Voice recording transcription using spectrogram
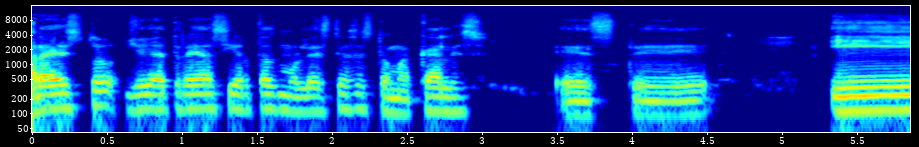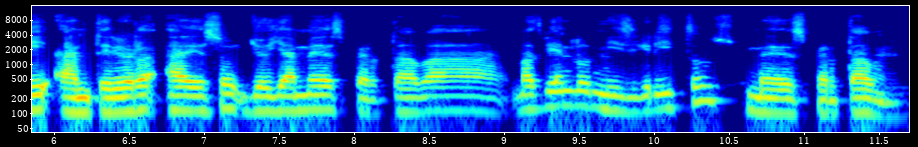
Para esto yo ya traía ciertas molestias estomacales este, y anterior a eso yo ya me despertaba, más bien los, mis gritos me despertaban.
